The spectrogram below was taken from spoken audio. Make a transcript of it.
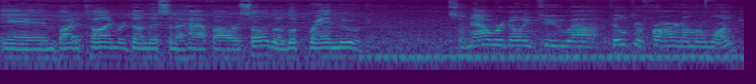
And by the time we're done this in a half hour or so, they'll look brand new again. So now we're going to uh, filter fryer number one.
